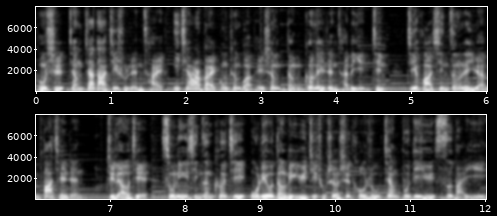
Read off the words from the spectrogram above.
同时将加大技术人才一千二百工程管培生等各类人才的引进，计划新增人员八千人。据了解，苏宁新增科技、物流等领域基础设施投入将不低于四百亿。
